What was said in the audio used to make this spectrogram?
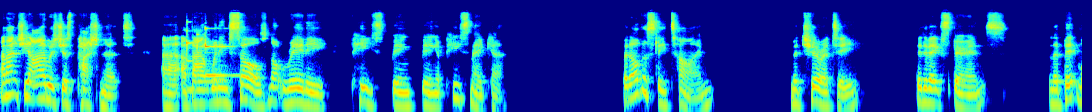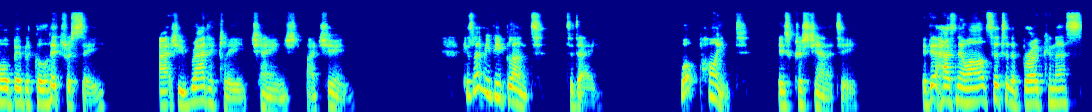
And actually, I was just passionate uh, about winning souls, not really peace, being, being a peacemaker. But obviously, time, maturity, a bit of experience, and a bit more biblical literacy actually radically changed my tune. Because let me be blunt today. What point is Christianity if it has no answer to the brokenness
